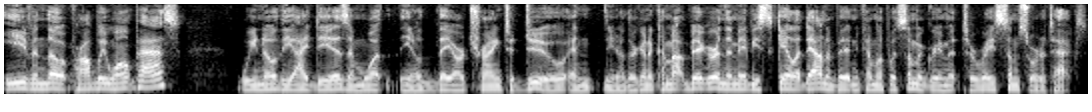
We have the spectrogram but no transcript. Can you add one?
even though it probably won't pass. We know the ideas and what, you know, they are trying to do and you know, they're going to come out bigger and then maybe scale it down a bit and come up with some agreement to raise some sort of tax.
